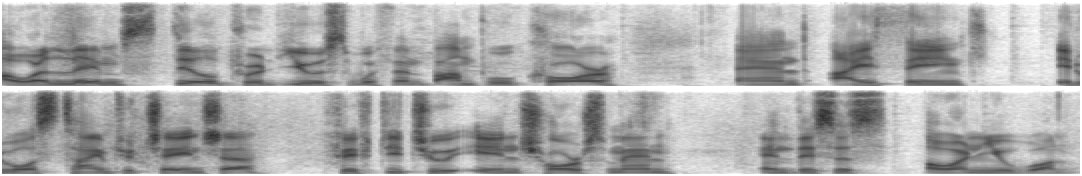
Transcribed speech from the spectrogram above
Our limbs still produced with a bamboo core and I think it was time to change a 52 inch horseman and this is our new one.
